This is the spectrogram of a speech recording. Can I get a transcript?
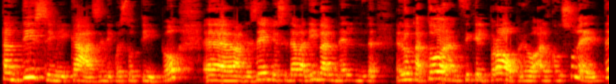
tantissimi casi di questo tipo, eh, ad esempio si dava l'IBAN del locatore anziché il proprio al consulente,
